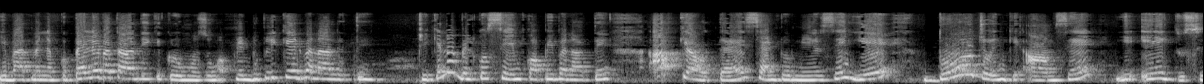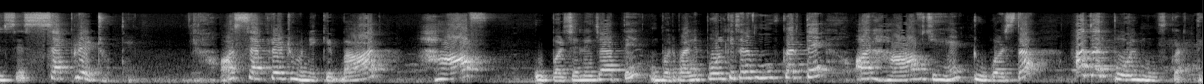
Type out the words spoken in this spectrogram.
ये बात मैंने आपको पहले बता दी कि क्रोमोसोम अपने डुप्लीकेट बना लेते हैं ठीक है ना बिल्कुल सेम कॉपी बनाते हैं अब क्या होता है सेंट्रोमियर से ये दो जो इनके आर्म्स हैं ये एक दूसरे से सेपरेट होते हैं और सेपरेट होने के बाद हाफ़ ऊपर चले जाते, ऊपर वाले पोल की तरफ़ मूव करते और हाफ़ जो है towards the other pole move करते।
